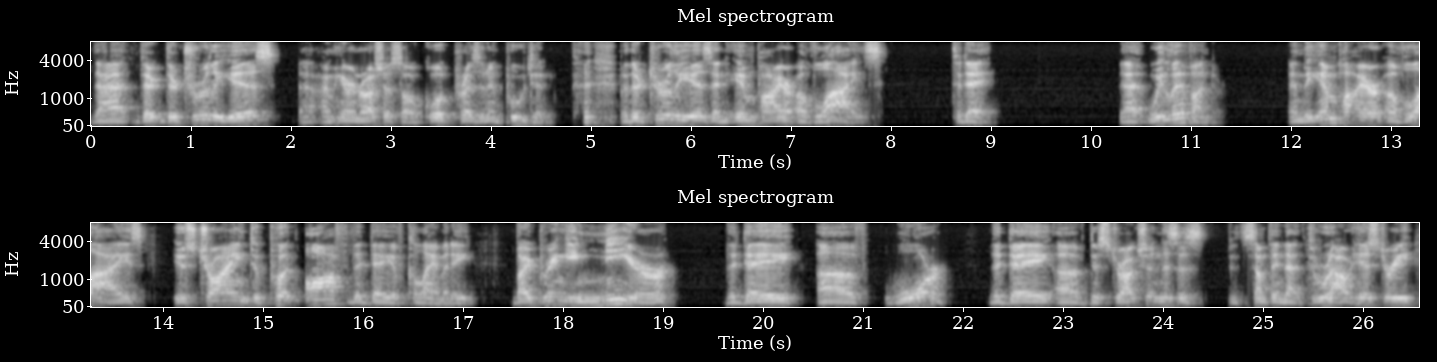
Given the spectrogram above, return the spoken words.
That there, there truly is, Uh, I'm here in Russia, so I'll quote President Putin, but there truly is an empire of lies today that we live under. And the empire of lies is trying to put off the day of calamity by bringing near the day of war, the day of destruction. This is something that throughout history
